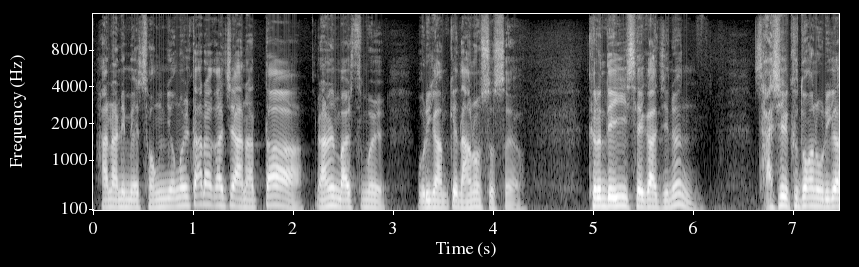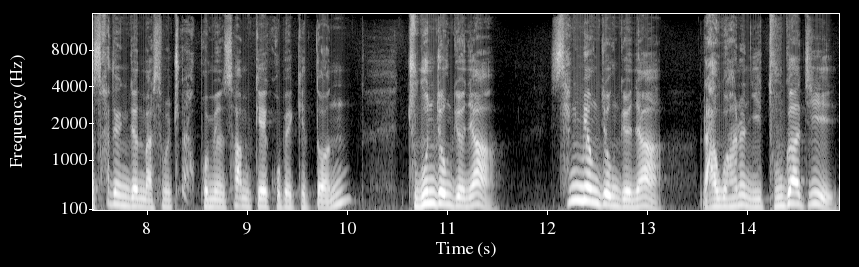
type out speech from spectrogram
하나님의 성령을 따라가지 않았다라는 말씀을 우리가 함께 나눴었어요. 그런데 이 세 가지는 사실 그동안 우리가 사도행전 말씀을 쭉 보면서 함께 고백했던 죽은 종교냐 생명 종교냐라고 하는 이 두 가지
